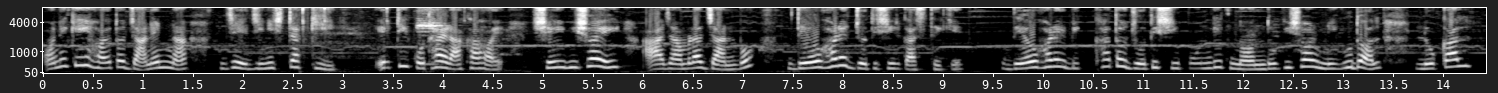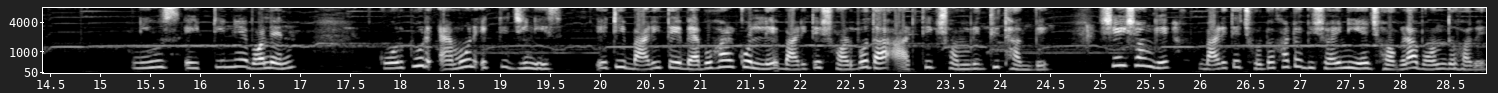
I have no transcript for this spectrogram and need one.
অনেকেই হয়তো জানেন না যে জিনিসটা কী, এটি কোথায় রাখা হয়, সেই বিষয়েই আজ আমরা জানব দেওঘরের জ্যোতিষীর কাছ থেকে। দেওঘরের বিখ্যাত জ্যোতিষী পণ্ডিত নন্দকিশোর মৃগুদল লোকাল নিউজ এইটিনে বলেন, কর্পূর এমন একটি জিনিস, এটি বাড়িতে ব্যবহার করলে বাড়িতে সর্বদা আর্থিক সমৃদ্ধি থাকবে। সেই সঙ্গে বাড়িতে ছোটোখাটো বিষয় নিয়ে ঝগড়া বন্ধ হবে।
